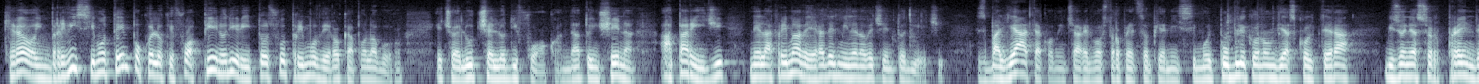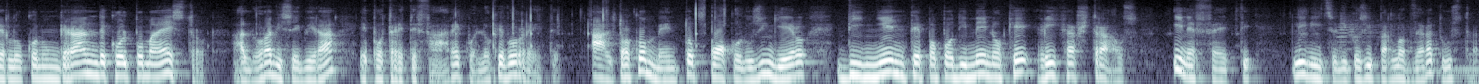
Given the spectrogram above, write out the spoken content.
creò in brevissimo tempo quello che fu a pieno diritto il suo primo vero capolavoro, e cioè l'uccello di fuoco, andato in scena a Parigi nella primavera del 1910. Sbagliate a cominciare il vostro pezzo pianissimo, il pubblico non vi ascolterà bisogna sorprenderlo con un grande colpo maestro, allora vi seguirà e potrete fare quello che vorrete. Altro commento poco lusinghiero di niente poco di meno che Richard Strauss. In effetti, l'inizio di Così parlò Zarathustra.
